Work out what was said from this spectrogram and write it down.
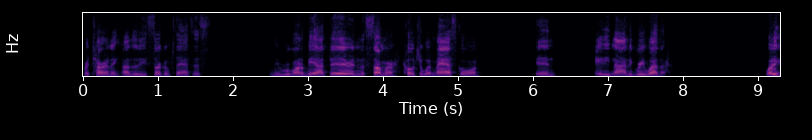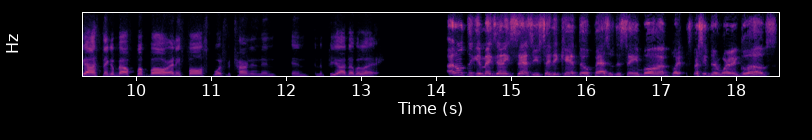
returning under these circumstances? I mean, we're going to be out there in the summer coaching with masks on in 89 degree weather. What do you guys think about football or any fall sports returning in, in, in the PIAA? I don't think it makes any sense. You say they can't throw passes with the same ball, especially if they're wearing gloves.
